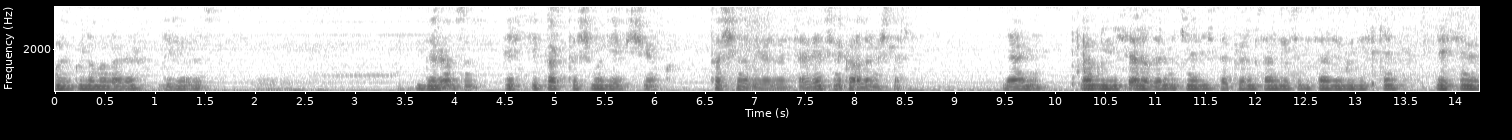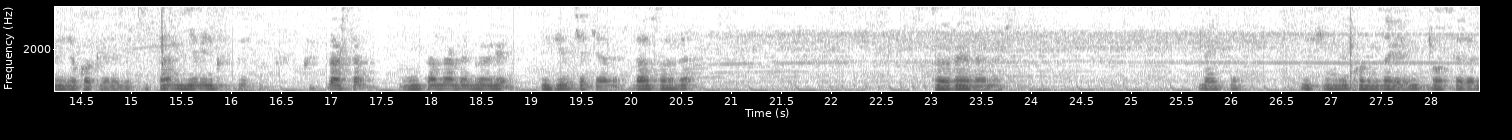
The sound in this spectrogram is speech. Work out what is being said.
uygulamalara giriyoruz. Görüyor musunuz? SD kart taşıma diye bir şey yok. Taşınabilir vesaire. Hepsini kaldırmışlar. Yani ben bilgisayar alıyorum, içine disk takıyorum. Sen diyorsun ki sadece bu diske resim ve video kopyalayabilirsin. Sen niye beni kısıtlıyorsun? Kısıtlarsan insanlar da böyle eziyet çekerler. Daha sonra da tövbe ederler. Neyse. Biz şimdi konumuza gelelim. Dosyaları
